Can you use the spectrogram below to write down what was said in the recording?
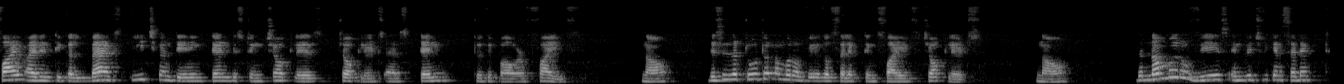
5 identical bags each containing 10 distinct chocolates, chocolates as 10 to the power 5. Now, this is the total number of ways of selecting 5 chocolates. Now, the number of ways in which we can select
